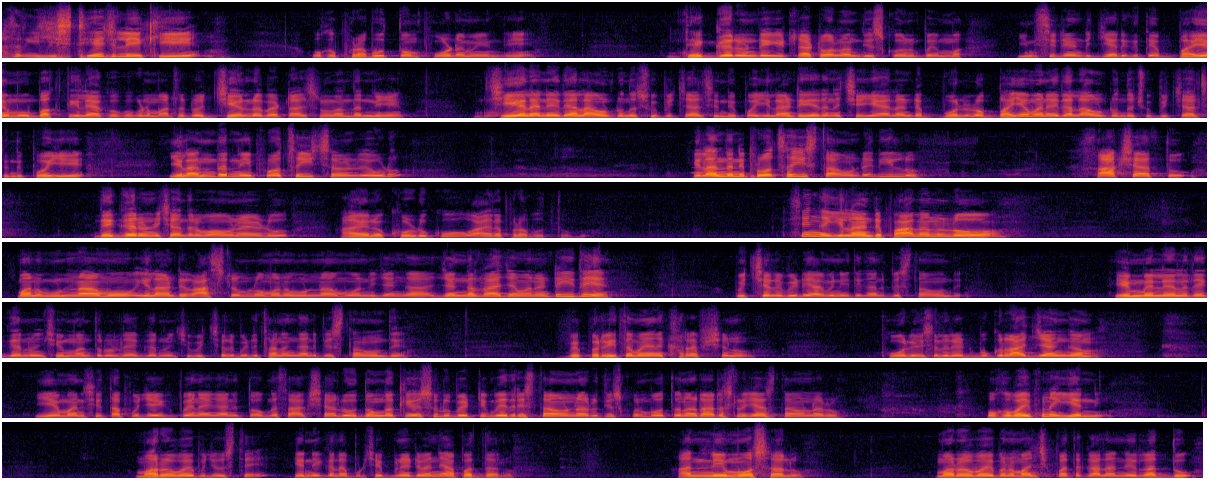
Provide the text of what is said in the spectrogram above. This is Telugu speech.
అసలు ఈ స్టేజ్లోకి ఒక ప్రభుత్వం పోవడం ఏంది దగ్గరుండి ఇట్లా వాళ్ళని తీసుకొని పోయి ఇన్సిడెంట్ జరిగితే భయము భక్తి లేకపోకుండా మరుసటి రోజు జైల్లో పెట్టాల్సిన వాళ్ళందరినీ జైలు అనేది ఎలా ఉంటుందో చూపించాల్సింది పోయి ఇలాంటిది ఏదైనా చేయాలంటే బొలులో భయం అనేది ఎలా ఉంటుందో చూపించాల్సింది పోయి వీళ్ళందరినీ ప్రోత్సహిస్తాడు ఎవడు? వీళ్ళందరినీ ప్రోత్సహిస్తూ ఉండేది వీళ్ళు. సాక్షాత్తు దగ్గరుండి చంద్రబాబు నాయుడు ఆయన కొడుకు ఆయన ప్రభుత్వం. నిజంగా ఇలాంటి పాలనలో మనం ఉన్నాము ఇలాంటి రాష్ట్రంలో మనం ఉన్నాము అని నిజంగా జంగల్ రాజ్యం అని అంటే ఇదే. విచ్చలు విడి అవినీతి కనిపిస్తూ ఉంది. ఎమ్మెల్యేల దగ్గర నుంచి మంత్రుల దగ్గర నుంచి విచ్చలు విడితనం కనిపిస్తూ ఉంది. విపరీతమైన కరప్షను పోలీసులు రెడ్ బుక్ రాజ్యాంగం. ఏ మనిషి తప్పు చేయకపోయినా కానీ దొంగ సాక్ష్యాలు దొంగ కేసులు పెట్టి బెదిరిస్తూ ఉన్నారు తీసుకొని పోతున్నారు అరెస్టులు చేస్తూ ఉన్నారు. ఒకవైపున ఇవన్నీ మరోవైపు చూస్తే ఎన్నికలప్పుడు చెప్పినటువన్నీ అబద్ధాలు. అన్నీ మోసాలు. మరోవైపున మంచి పథకాలన్నీ రద్దు.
